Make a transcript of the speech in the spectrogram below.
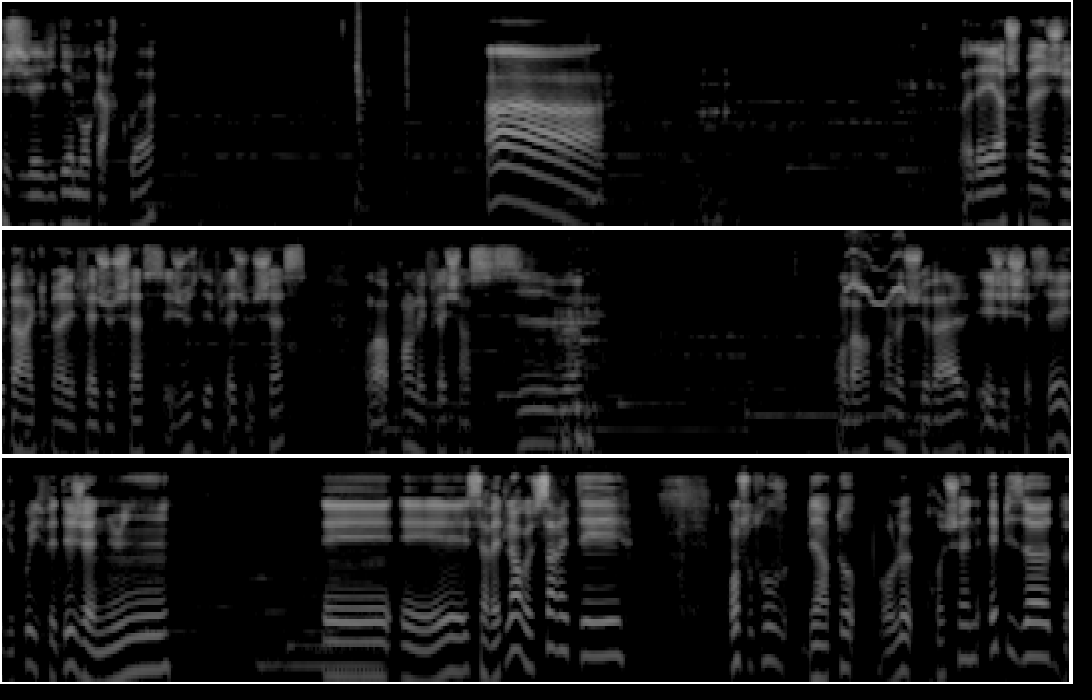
Je vais vider mon carquois. Ah D'ailleurs, je sais pas, je vais pas récupérer les flèches de chasse, c'est juste des flèches de chasse. On va reprendre les flèches incisives. On va reprendre le cheval et j'ai chassé. Et du coup, il fait déjà nuit. Et, et ça va être l'heure de s'arrêter. On se retrouve bientôt pour le prochain épisode.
